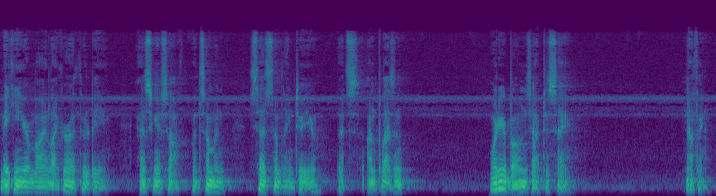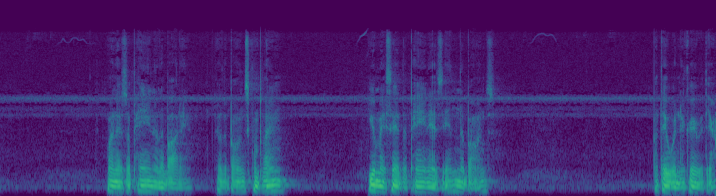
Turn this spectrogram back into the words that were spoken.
making your mind like earth would be asking yourself, when someone says something to you that's unpleasant, what do your bones have to say? Nothing. When there's a pain in the body, do the bones complain? You may say the pain is in the bones, but they wouldn't agree with you.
